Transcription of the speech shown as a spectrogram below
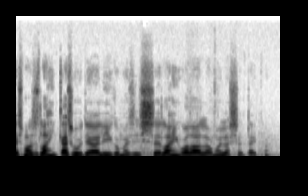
esmased lahingkäsud ja liigume siis lahingualale oma ülesandeid täitma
